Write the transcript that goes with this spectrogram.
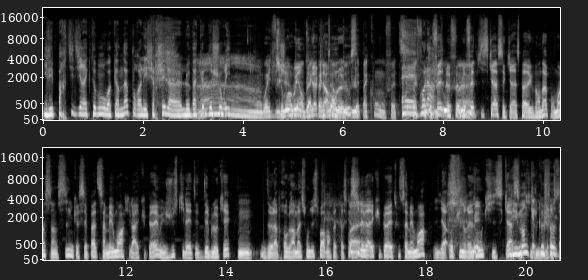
il est parti directement au Wakanda pour aller chercher la- le backup de Shuri. Ah, White Parce que Vision, moi, oui, en tout Black cas, Panther clairement, le- 2, le- c'est pas con en fait. Eh, con le fait tout, le fait, ouais. le fait qu'il se casse et qu'il reste pas avec Vanda pour moi c'est un signe que c'est pas de sa mémoire qu'il a récupéré mais juste qu'il a été débloqué Hmm. de la programmation du Sword en fait parce que Ouais. s'il avait récupéré toute sa mémoire il y a aucune raison qu'il se casse il lui manque quelque chose.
